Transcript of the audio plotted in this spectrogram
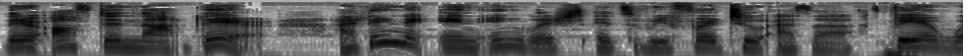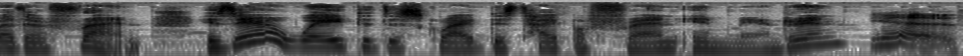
they're often not there. I think in English it's referred to as a fair weather friend. Is there a way to describe this type of friend in Mandarin? Yes,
